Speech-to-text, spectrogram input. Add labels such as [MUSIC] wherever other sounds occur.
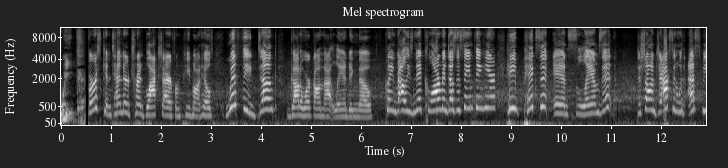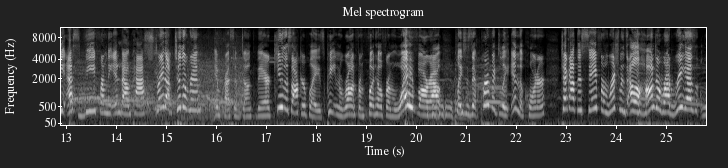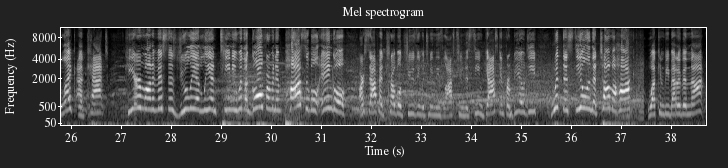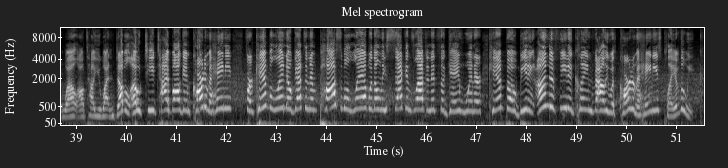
week. First contender, Trent Blackshire from Piedmont Hills with the dunk. Gotta work on that landing though. Clayton Valley's Nick Klarman does the same thing here. He picks it and slams it. Deshaun Jackson with SPSV from the inbound pass straight up to the rim. Impressive dunk there. Cue the soccer plays. Peyton Ron from Foothill from way far out [LAUGHS] places it perfectly in the corner. Check out this save from Richmond's Alejandro Rodriguez like a cat. Here, Monte Vista's Julia Leontini with a goal from an impossible angle. Our staff had trouble choosing between these last two. Nassim Gaskin from BOD with the steal and the tomahawk. What can be better than that? Well, I'll tell you what. In double OT tie ball game, Carter Mahaney for Campolindo gets an impossible layup with only seconds left, and it's the game winner. Campo beating undefeated Clayton Valley with Carter Mahaney's play of the week.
